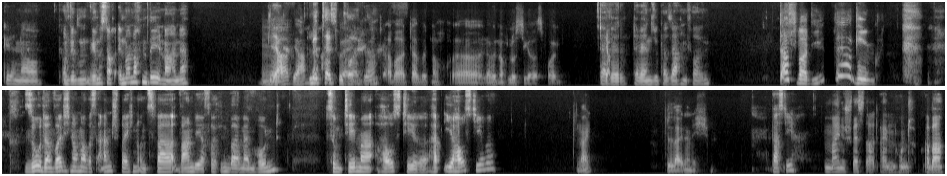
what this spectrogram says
genau. Und wir, wir müssen auch immer noch ein Bild machen, ne? Ja, Ja, wir haben mit Testen vorher, Bild, aber da wird noch, äh, da wird noch lustigeres folgen. Da, Ja. will, da werden super Sachen folgen. Das war die Werbung. So, dann wollte ich noch mal was ansprechen. Und zwar waren wir ja vorhin bei meinem Hund zum Thema Haustiere. Habt ihr Haustiere, Nein? Leider nicht. Basti? Meine Schwester hat einen Hund, aber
